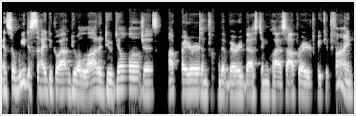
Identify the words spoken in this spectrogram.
And so we decided to go out and do a lot of due diligence, operators, and the very best in class operators we could find.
